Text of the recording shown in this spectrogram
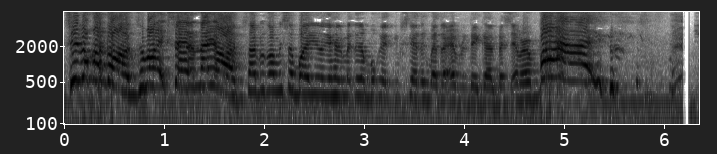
Sino ka doon? Sa mga eksena na yon? Sabi ko kami sa buhay yung nag-helmet na bukit keeps getting better every day. God bless ever. Bye!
